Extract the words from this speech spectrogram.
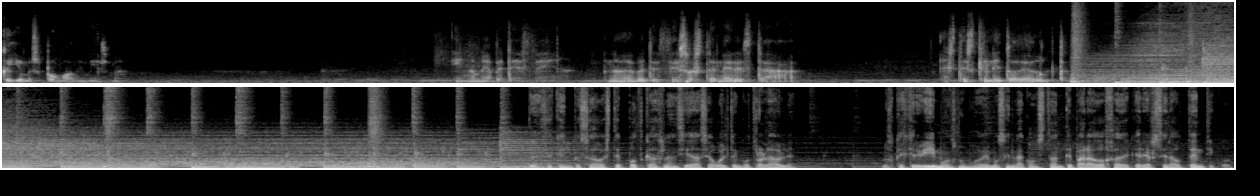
que yo me supongo a mí misma. Y no me apetece, no me apetece sostener esta, este esqueleto de adulto. Desde que he empezado este podcast la ansiedad se ha vuelto incontrolable. Los que escribimos nos movemos en la constante paradoja de querer ser auténticos,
